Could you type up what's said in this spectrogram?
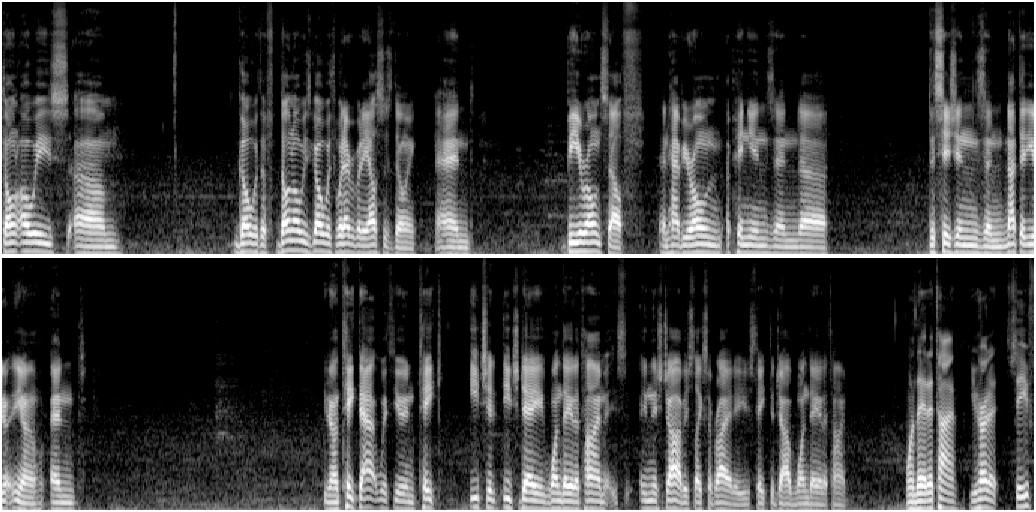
don't always um, go with the, don't always go with what everybody else is doing, and be your own self and have your own opinions and uh, decisions, and not that you you know, and you know, take that with you and take each each day one day at a time. It's- In this job, it's like sobriety. You just take the job one day at a time. One day at a time. You heard it. Steve,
